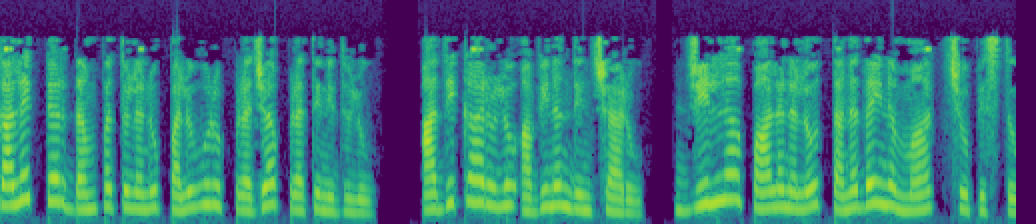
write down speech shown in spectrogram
కలెక్టర్ దంపతులను పలువురు ప్రజాప్రతినిధులు అధికారులు అభినందించారు. జిల్లా పాలనలో తనదైన మార్క్ చూపిస్తూ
